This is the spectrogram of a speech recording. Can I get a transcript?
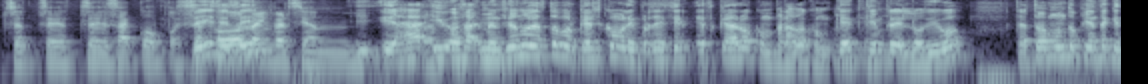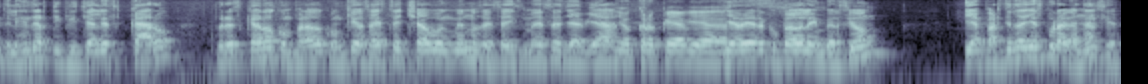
se, se, se sacó, pues, Sí, sí, sacó sí. la inversión. Y, y, ajá, y, o sea, menciono esto porque es como la importancia de decir, es caro comparado con qué, Ok. siempre lo digo. O sea, todo el mundo piensa que inteligencia artificial es caro, pero es caro comparado con qué. O sea, este chavo en menos de seis meses ya había, Yo creo que ya había... ya había recuperado la inversión y a partir de ahí es pura ganancia.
